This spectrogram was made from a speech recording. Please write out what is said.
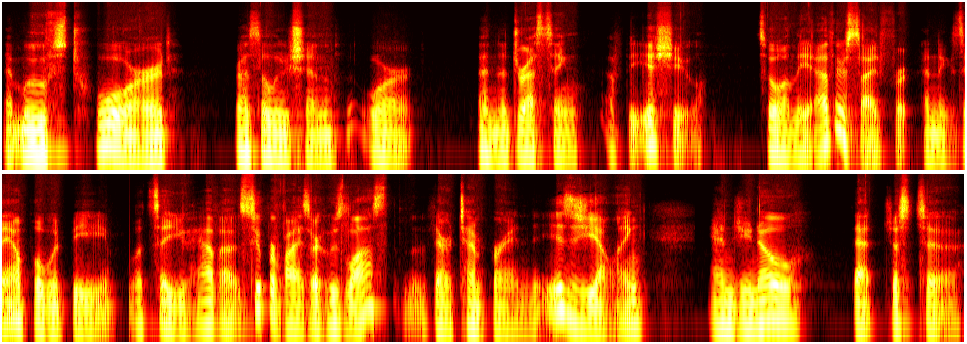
that moves toward resolution or an addressing of the issue. So, on the other side, for an example, would be let's say you have a supervisor who's lost their temper and is yelling, and you know that just to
